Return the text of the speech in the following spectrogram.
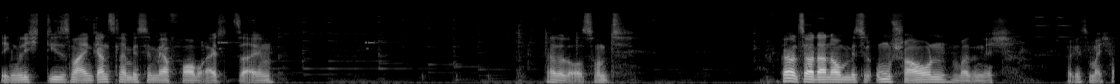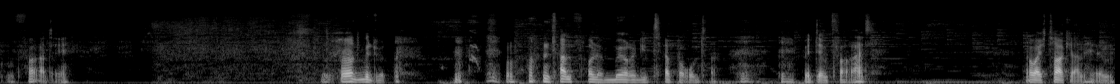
Deswegen will ich dieses Mal ein ganz klein bisschen mehr vorbereitet sein. Also los und können uns ja dann auch ein bisschen umschauen, weiß ich nicht. Ich vergesse mal, ich habe ein Fahrrad, ey. und dann volle Möhre die Treppe runter mit dem Fahrrad. Aber ich trage ja einen Helm.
